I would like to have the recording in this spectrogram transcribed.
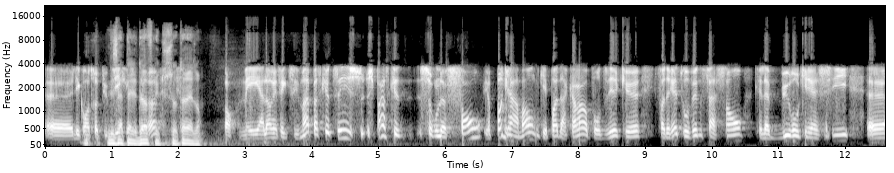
les contrats publics. Les appels d'offres et tout ça, tu raison. Bon, mais alors effectivement, parce que tu sais, je, pense que sur le fond, il n'y a pas grand monde qui est pas d'accord pour dire qu'il faudrait trouver une façon que la bureaucratie euh,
